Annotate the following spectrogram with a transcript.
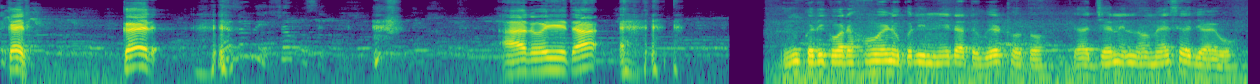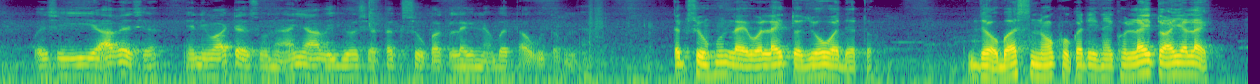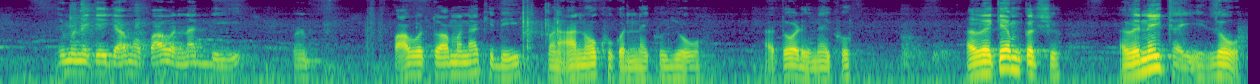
કર કર આ રોહિતા હા કરીક વાર હું હવાણું કરીને નિરાતે બેઠો હતો કે આ ચેનલનો મેસેજ આવ્યો પછી એ આવે છે એની વાટે છું ને અહીંયા આવી ગયો છે તક્ષુ કાંક લઈને બતાવું તમને. તક્ષુ હું લાવ્યો લાઈ તો જોવા દેતો જો બસ નોખું કરી નાખ્યું લાઈ તો અહીંયા લાઈ એ મને કહે કે આમાં પાવર નાખી દઈએ પણ પાવર તો આમાં નાખી દઈએ પણ આ નોખું કરી નાખ્યું જોવો આ તોડી નાખ્યું. હવે કેમ કરશું? હવે નહીં થાય જોવો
